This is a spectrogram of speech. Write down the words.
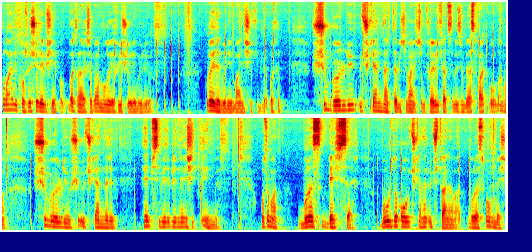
Kolaylık olsun şöyle bir şey yapalım. Bakın arkadaşlar ben bu grafiği şöyle bölüyorum. Burayı da böleyim aynı şekilde. Bakın Şu böldüğüm üçgenler tabii ki ben şimdi karikatür çizmesi için biraz farklı oldu ama şu böldüğüm şu üçgenlerin hepsi birbirine eşit değil mi? O zaman burası 5 ise burada o üçgenden 3 tane var. Burası 15.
